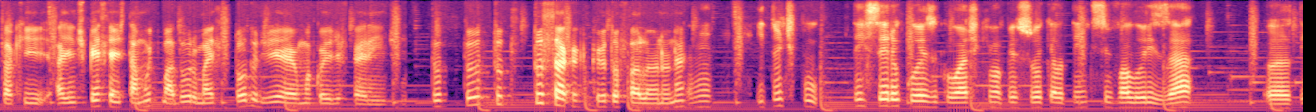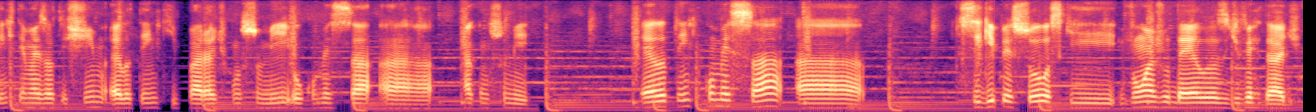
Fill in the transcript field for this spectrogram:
só que a gente pensa que a gente tá muito maduro, mas todo dia é uma coisa diferente. Tu, tu, tu, tu saca o que eu tô falando, né? Uhum. Então, tipo, terceira coisa que eu acho que uma pessoa que ela tem que se valorizar, ela tem que ter mais autoestima, ela tem que parar de consumir ou começar a, a consumir. Ela tem que começar a seguir pessoas que vão ajudar elas de verdade.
